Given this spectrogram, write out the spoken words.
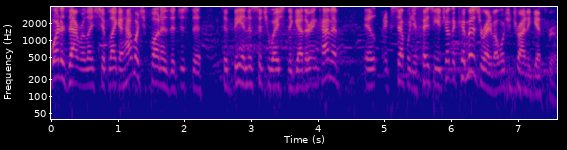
What is that relationship like, and how much fun is it just to, to be in this situation together and kind of, except when you're facing each other, commiserate about what you're trying to get through?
